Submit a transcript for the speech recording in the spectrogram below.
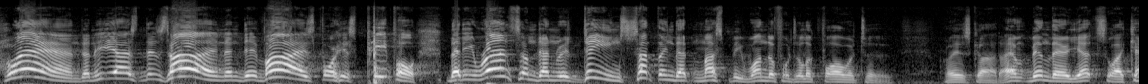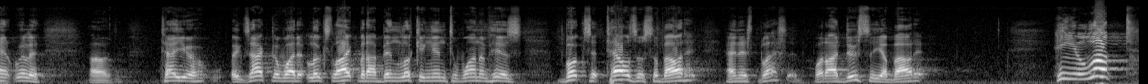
planned and He has designed and devised for His people that He ransomed and redeemed something that must be wonderful to look forward to. Praise God. I haven't been there yet, so I can't really uh, tell you exactly what it looks like, but I've been looking into one of His books that tells us about it, and it's blessed. What I do see about it. He looked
